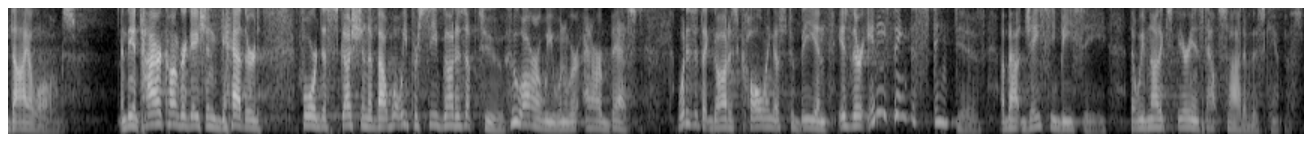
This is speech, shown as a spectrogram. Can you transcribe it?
dialogues. And the entire congregation gathered for discussion about what we perceive God is up to. Who are we when we're at our best? What is it that God is calling us to be? And is there anything distinctive about JCBC that we've not experienced outside of this campus.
